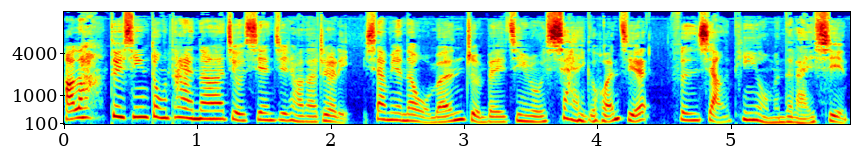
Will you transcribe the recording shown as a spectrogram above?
好了，最新动态呢就先介绍到这里。下面呢，我们准备进入下一个环节，分享听友们的来信。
